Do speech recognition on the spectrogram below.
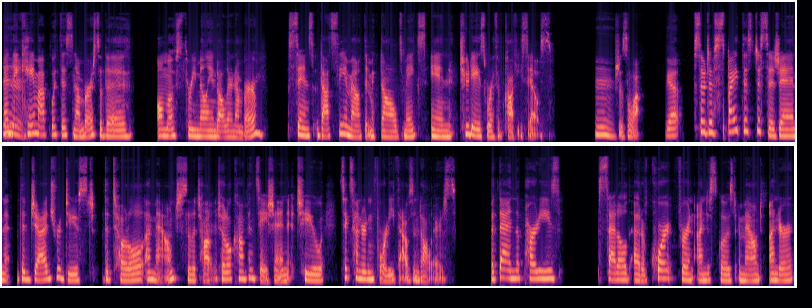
And mm-hmm. they came up with this number, so the almost $3 million number, since that's the amount that McDonald's makes in two days worth of coffee sales, mm. which is a lot. Yeah. So, despite this decision, the judge reduced the total amount, so the to- mm. total compensation, to $640,000. But then the parties settled out of court for an undisclosed amount under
